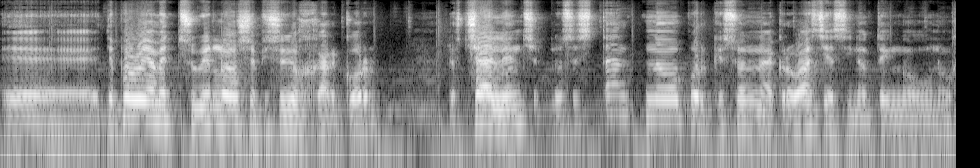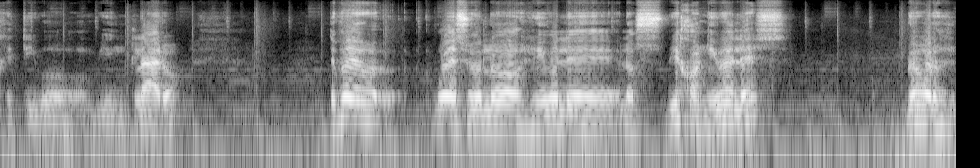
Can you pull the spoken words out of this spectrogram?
Eh, después voy a subir los episodios hardcore los challenge, los stand no, porque son acrobacias y no tengo un objetivo bien claro. Después voy a subir los niveles, los viejos niveles. Luego los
